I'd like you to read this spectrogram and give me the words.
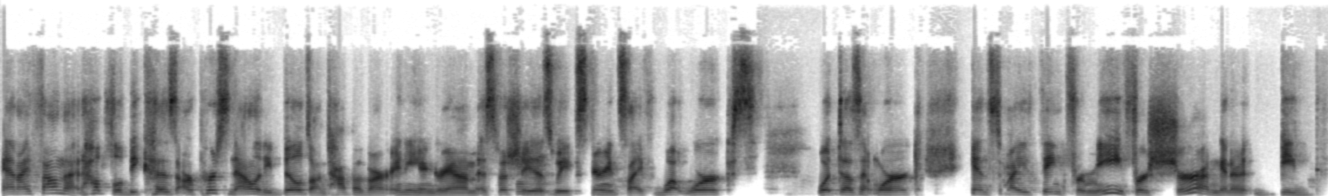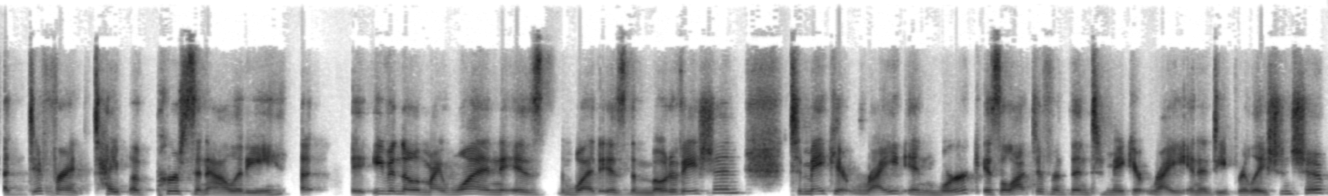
and i found that helpful because our personality builds on top of our enneagram especially mm-hmm. as we experience life what works what doesn't work and so i think for me for sure i'm going to be a different type of personality uh, even though my one is what is the motivation to make it right in work is a lot different than to make it right in a deep relationship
